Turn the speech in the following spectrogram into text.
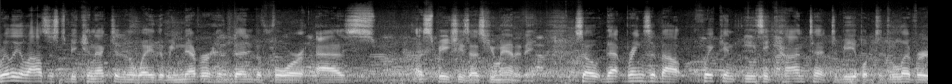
really allows us to be connected in a way that we never had been before as a species, as humanity. So that brings about quick and easy content to be able to deliver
